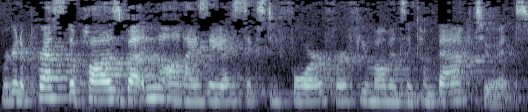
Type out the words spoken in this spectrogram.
We're going to press the pause button on Isaiah 64 for a few moments and come back to it.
